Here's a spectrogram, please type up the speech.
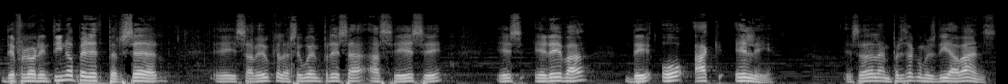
De Florentino Pérez, per cert, eh, sabeu que la seva empresa ACS és hereva de OHL. Esa era l'empresa com es dia abans.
